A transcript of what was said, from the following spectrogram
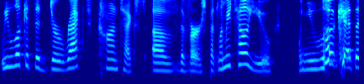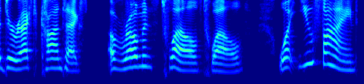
we look at the direct context of the verse. But let me tell you, when you look at the direct context, of Romans 12 12, what you find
